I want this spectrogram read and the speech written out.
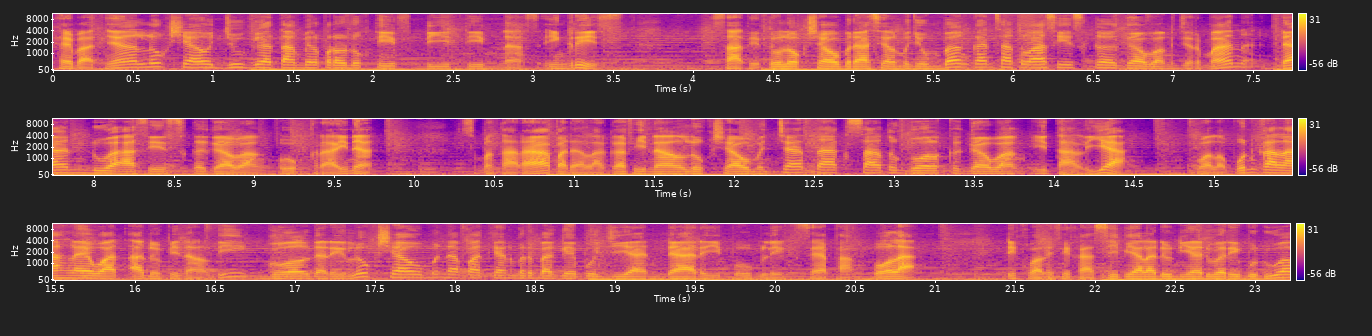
Hebatnya, Luke Shaw juga tampil produktif di timnas Inggris. Saat itu Luke Shaw berhasil menyumbangkan satu asis ke gawang Jerman dan dua asis ke gawang Ukraina. Sementara pada laga final Luke Shaw mencetak satu gol ke gawang Italia. Walaupun kalah lewat adu penalti, gol dari Luke Shaw mendapatkan berbagai pujian dari publik sepak bola. Di kualifikasi Piala Dunia 2022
